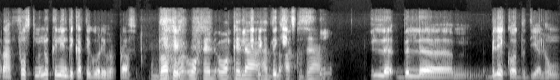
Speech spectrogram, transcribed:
راه في وسط منه كاينين des catégories براسو بالضبط وقيل هاد الأقزام. بال بال ب les codes ديالهم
